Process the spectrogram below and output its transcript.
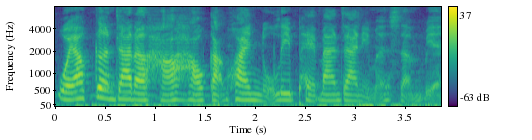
我要更加的好好、赶快努力陪伴在你们身边。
